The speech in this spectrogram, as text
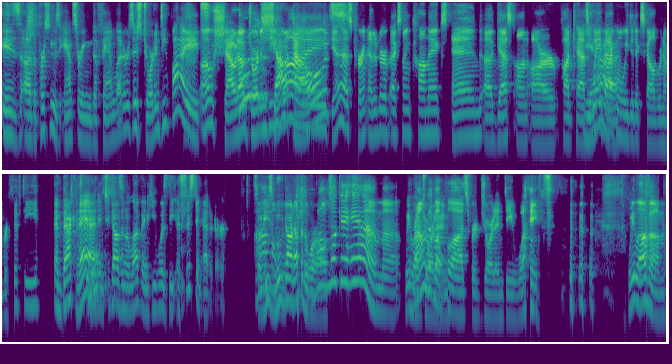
is uh, the person who's answering the fan letters is Jordan D. White. Oh, shout out Ooh, Jordan D. shout White. out. Yes, current editor of X Men Comics and a guest on our podcast way back when we did Excalibur number 50. And back then in 2011, he was the assistant editor. So he's Oh, moved on up in the world. Well, look at him. We love Round of applause for Jordan D. White. we love him.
